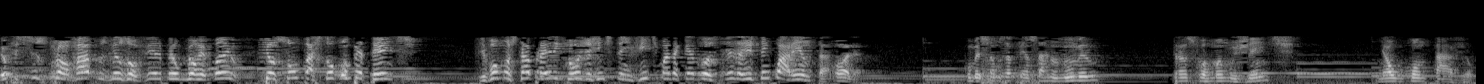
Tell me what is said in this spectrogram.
Eu preciso provar para os meus ovelhas, para o meu rebanho, que eu sou um pastor competente. E vou mostrar para ele que hoje a gente tem 20, mas daqui a dois meses a gente tem 40. Olha, começamos a pensar no número, transformamos gente em algo contável.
